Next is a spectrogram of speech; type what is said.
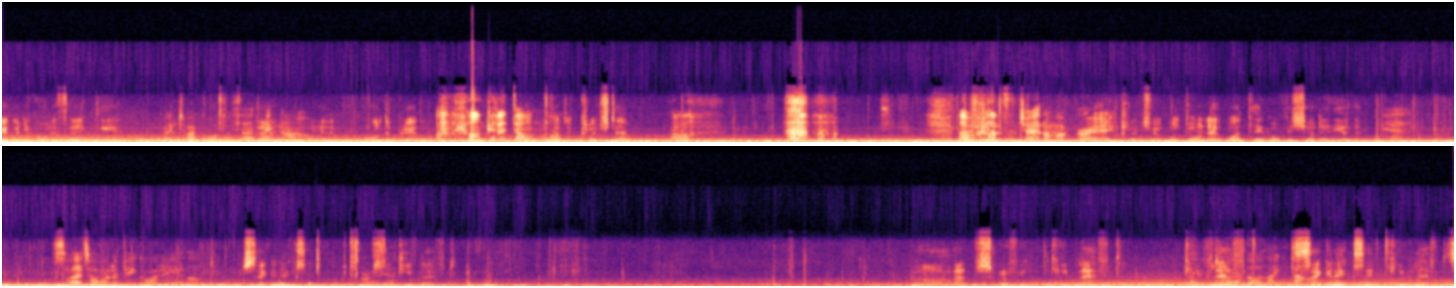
And Hold the brake when you go to third gear. When do I go for third? Like now? Yeah. Hold the brake. I can't get it down Put now. the clutch down. Oh. I'm concentrating on my brake. Clutch up. Well, don't let one thing overshadow the other. Yeah. So I don't want to be going here though. Second exit. Oh, Just yeah. keep left. Was scruffy. Keep left. Keep Left left. though? Like? Second exit. Keep left.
